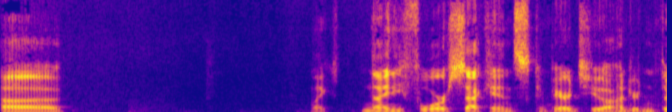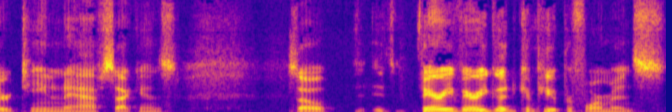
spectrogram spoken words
uh, like 94 seconds compared to 113 and a half seconds. So it's very, very good compute performance.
